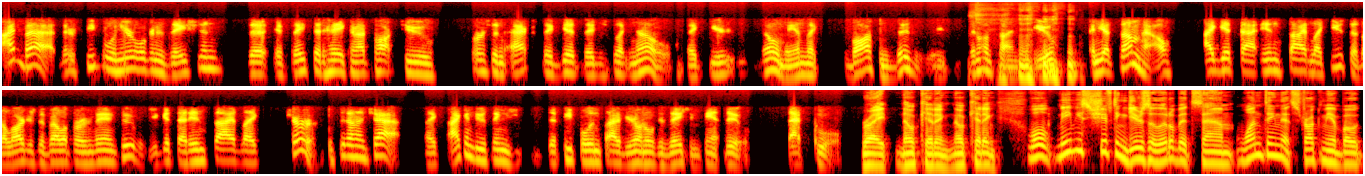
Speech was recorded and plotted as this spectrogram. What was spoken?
I bet there's people in your organization that if they said, "Hey, can I talk to person X, they get they just like no, like you're no man, like the boss is busy. They don't have time for you, and yet somehow I get that inside, like you said, the largest developer in Vancouver. You get that inside, like sure, let's sit down and chat. Like I can do things that people inside of your own organization can't do. That's cool. Right. No kidding. No kidding. Well, maybe shifting gears a little bit, Sam. One thing that struck me about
